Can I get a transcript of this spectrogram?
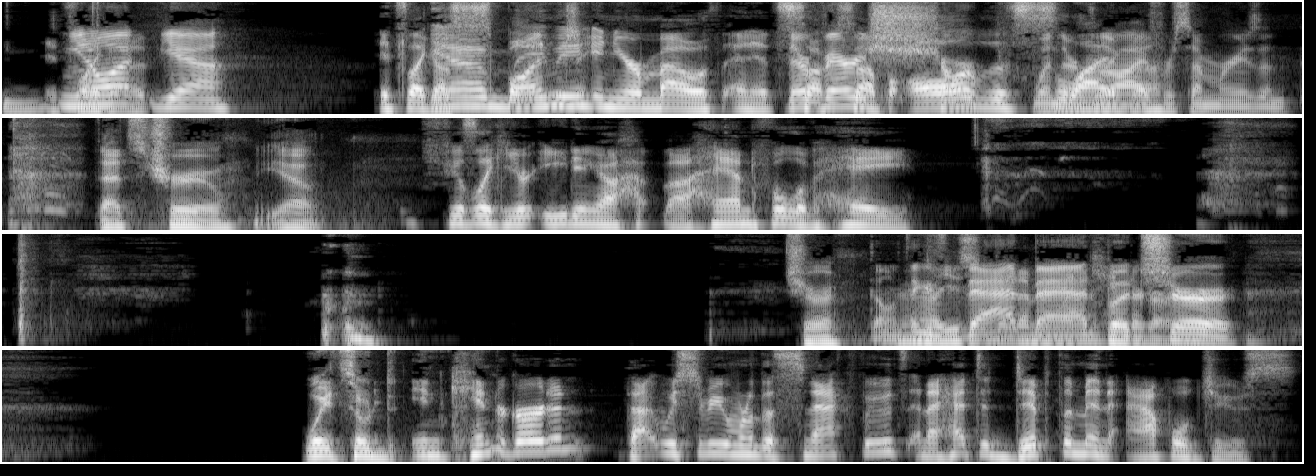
It's you know what? a- yeah, It's like Yeah, a sponge maybe. in your mouth, and it they're sucks very up sharp all the when saliva. they're dry for some reason. That's true. Yeah. It feels like you're eating a, a handful of hay. Sure. Don't think I it's used to get that 'em in, like, bad, but sure. Wait, so d- In kindergarten, that used to be one of the snack foods, and I had to dip them in apple juice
